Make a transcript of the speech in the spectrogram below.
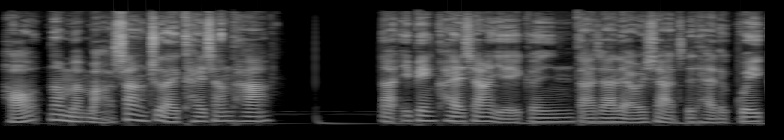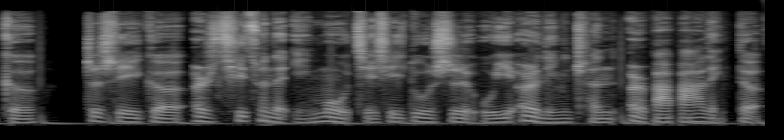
好，那我们马上就来开箱它。那一边开箱也跟大家聊一下这台的规格。这是一个二十七寸的荧幕，解析度是五一二零乘二八八零的。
